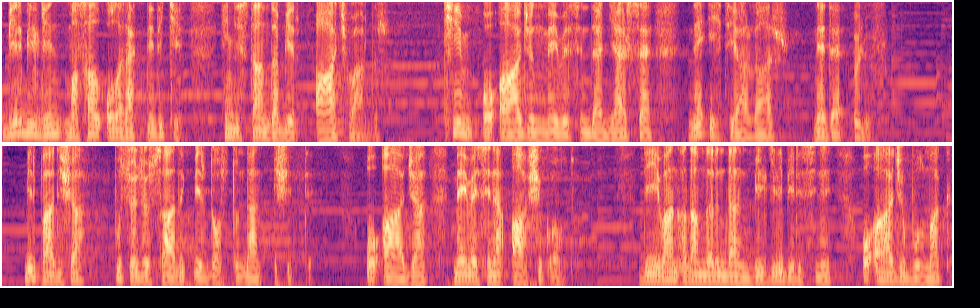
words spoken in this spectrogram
Bir bilgin masal olarak dedi ki, Hindistan'da bir ağaç vardır. Kim o ağacın meyvesinden yerse ne ihtiyarlar ne de ölür. Bir padişah bu sözü sadık bir dostundan işitti o ağaca, meyvesine aşık oldu. Divan adamlarından bilgili birisini o ağacı bulmak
